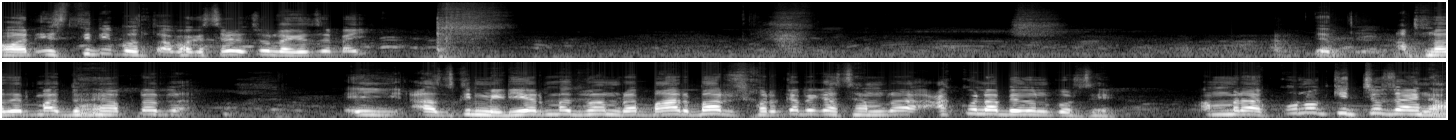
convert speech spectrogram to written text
আমার স্ত্রী পর্যন্ত আমাকে ছেড়ে চলে গেছে ভাই। আপনাদের মাধ্যমে আপনার এই আজকে মিডিয়ার মাধ্যমে আমরা বারবার সরকারের কাছে আমরা আকুল আবেদন করছি। আমরা কোনো কিচ্ছু চাই না।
